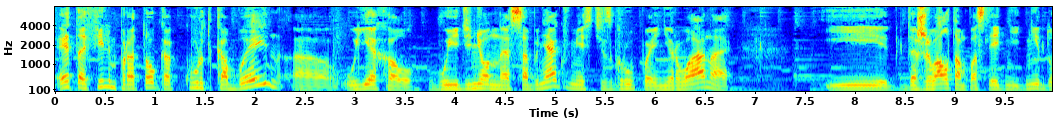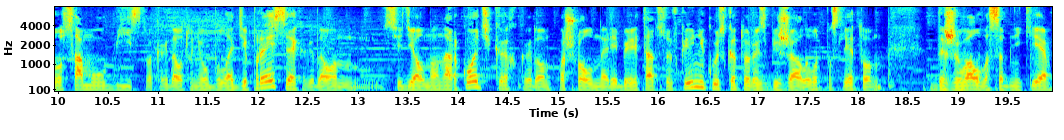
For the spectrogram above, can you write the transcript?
Это фильм про то, как Курт Кобейн э, уехал в уединенный особняк вместе с группой Нирвана и доживал там последние дни до самоубийства, когда вот у него была депрессия, когда он сидел на наркотиках, когда он пошел на реабилитацию в клинику, из которой сбежал, и вот после этого он доживал в особняке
